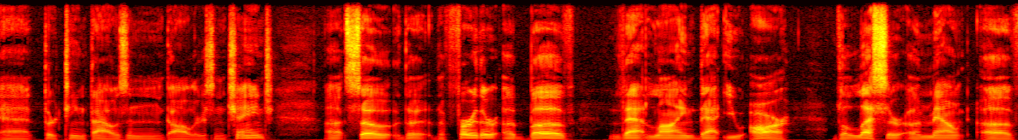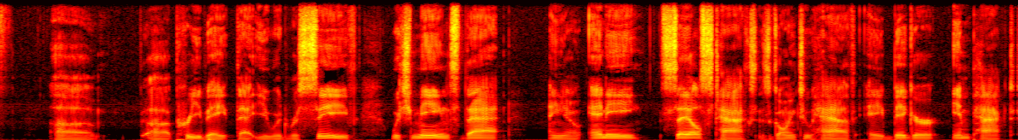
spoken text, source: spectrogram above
at $13,000 and change. Uh, so the, the further above that line that you are, the lesser amount of uh, uh, prebate that you would receive, which means that you know any sales tax is going to have a bigger impact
